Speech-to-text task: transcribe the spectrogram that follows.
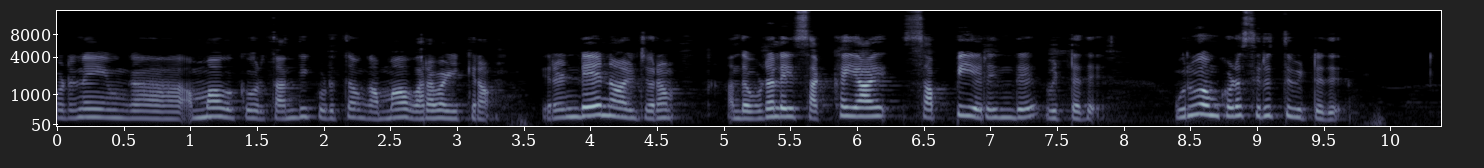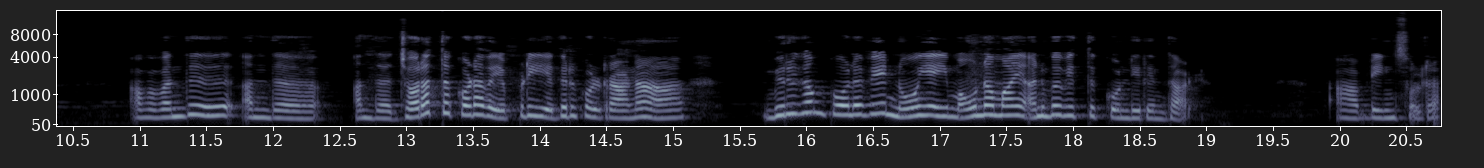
உடனே இவங்க அம்மாவுக்கு ஒரு தந்தி கொடுத்து அவங்க அம்மாவை வரவழைக்கிறான். இரண்டே நாள் ஜுரம். அந்த உடலை சக்கையாய் சப்பி எறிந்து விட்டது. உருவம் கூட சிரித்து விட்டது. அவள் வந்து அந்த அந்த ஜுரத்தை கூட அவள் எப்படி எதிர்கொள்கிறானா மிருகம் போலவே நோயை மௌனமாய் அனுபவித்து கொண்டிருந்தாள் அப்படின்னு சொல்கிறா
